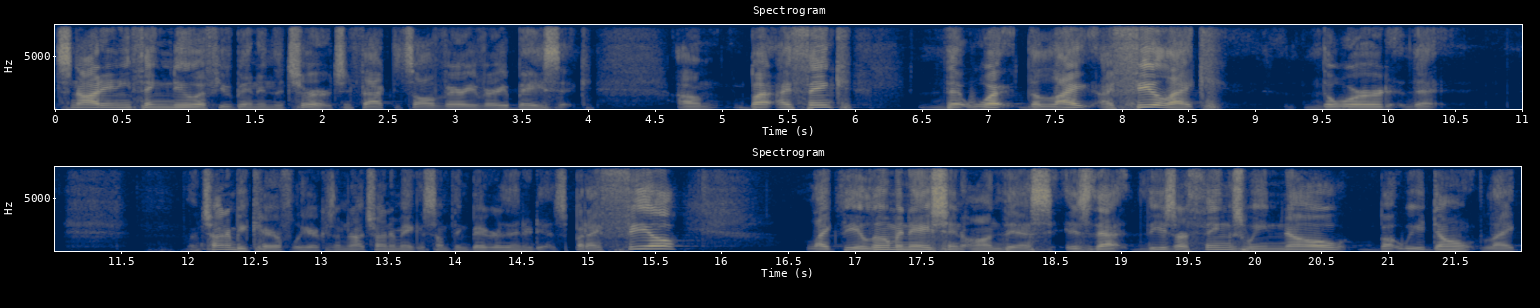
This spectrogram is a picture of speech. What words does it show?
it's not anything new if you've been in the church. In fact, it's all very, very basic. Um, but I think that what the light, I feel like the word that, I'm trying to be careful here because I'm not trying to make it something bigger than it is. But I feel like the illumination on this is that these are things we know, but we don't like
